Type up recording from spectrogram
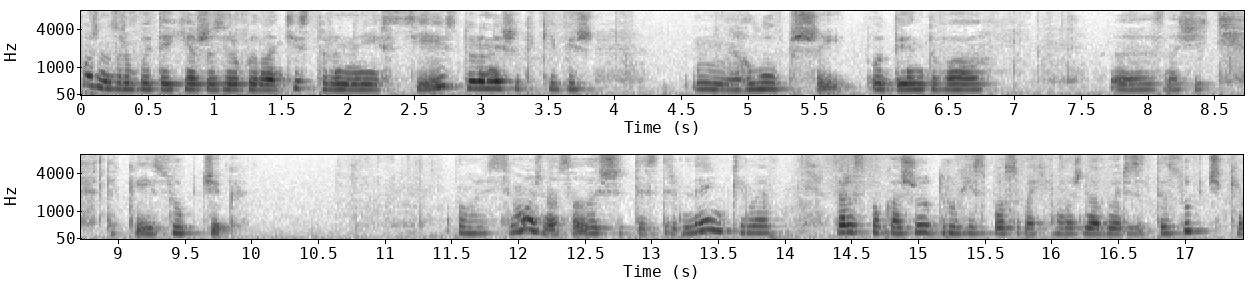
Можна зробити, як я вже зробила на тій стороні, з цієї сторони, ще такий більш глубший, один-два, е, значить, такий зубчик. Ось, можна залишити з дрібненькими. Зараз покажу другий спосіб, як можна вирізати зубчики.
